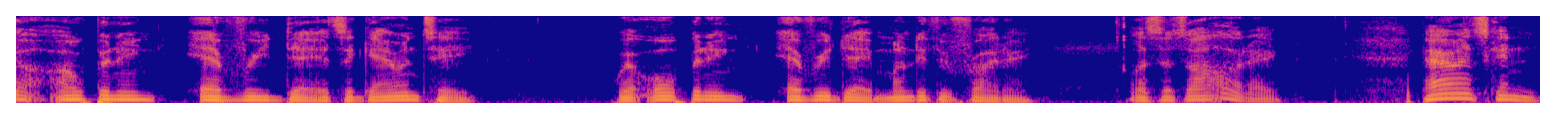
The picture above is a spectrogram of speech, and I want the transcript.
are opening every day. It's a guarantee. We're opening every day, Monday through Friday, unless it's a holiday. Parents can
